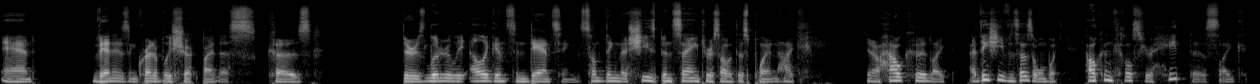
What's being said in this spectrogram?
And Vin is incredibly shook by this because there's literally elegance in dancing, something that she's been saying to herself at this point. Like, you know, how could like I think she even says at one point, how can Kelsier hate this? Like,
